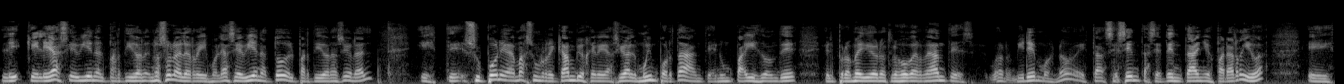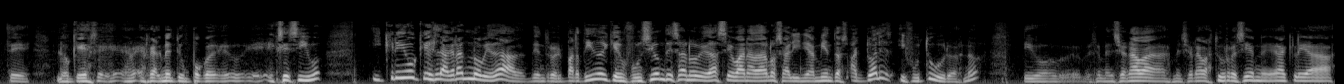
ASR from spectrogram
que le hace bien al partido, no solo al herrerismo, le hace bien a todo el Partido Nacional. Este, supone además un recambio generacional muy importante en un país donde el promedio de nuestros gobernantes, bueno, miremos, ¿no? Está 60, 70 años para arriba, este, lo que es, es realmente un poco eh, excesivo. Y creo que es la gran novedad dentro del partido y que en función de esa novedad se van a dar los alineamientos actuales y futuros ¿no? Digo, mencionabas, mencionabas tú recién, eh, Acle, a,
